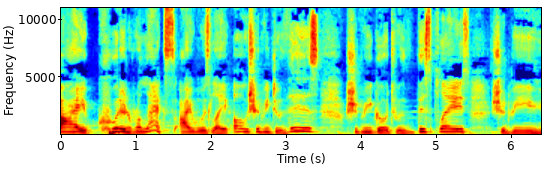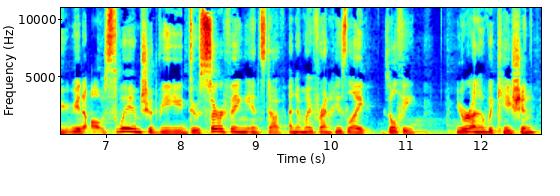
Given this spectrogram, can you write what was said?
I couldn't relax. I was like, oh, should we do this? Should we go to this place? Should we, you know, swim? Should we do surfing and stuff? And then my friend, he's like, Zolfi, you're on a vacation.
